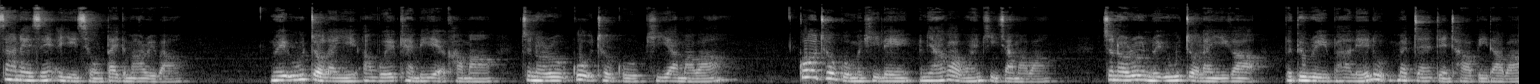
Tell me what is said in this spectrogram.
စာနယ်ဇင်းအရေးချုံတိုက်သမားတွေပါ။ ຫນွေဦးတော်လိုင်းရေးအောင်ပွဲခံပြီးတဲ့အခါမှာကျွန်တော်တို့ကို့အထုပ်ကိုဖြီးရမှာပါကို့အထုပ်ကိုမဖြီးလဲအများကဝိုင်းဖြီးကြမှာပါကျွန်တော်တို့ຫນွေဦးတော်လိုင်းရေးကဘသူတွေဘာလဲလို့မှတ်တမ်းတင်ထားပေးတာပါ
